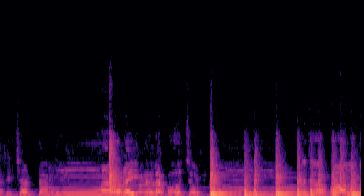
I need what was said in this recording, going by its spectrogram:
ప్రగతి చట్టం మన రైతులకు చుట్టం ప్రజాపాలన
